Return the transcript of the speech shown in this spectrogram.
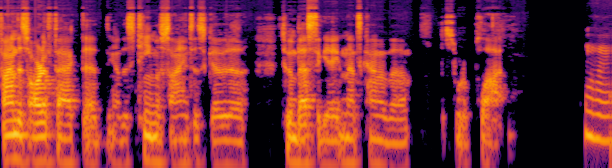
find this artifact that you know this team of scientists go to to investigate, and that's kind of the, the sort of plot. Mm-hmm.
